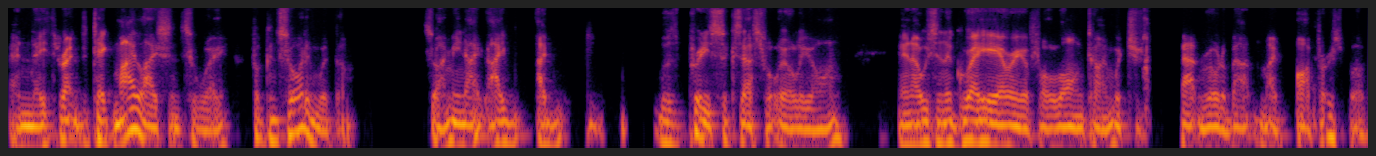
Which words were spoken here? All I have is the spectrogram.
And they threatened to take my license away for consorting with them. So, I mean, I, I, I was pretty successful early on. And I was in a gray area for a long time, which Pat wrote about in my first book.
